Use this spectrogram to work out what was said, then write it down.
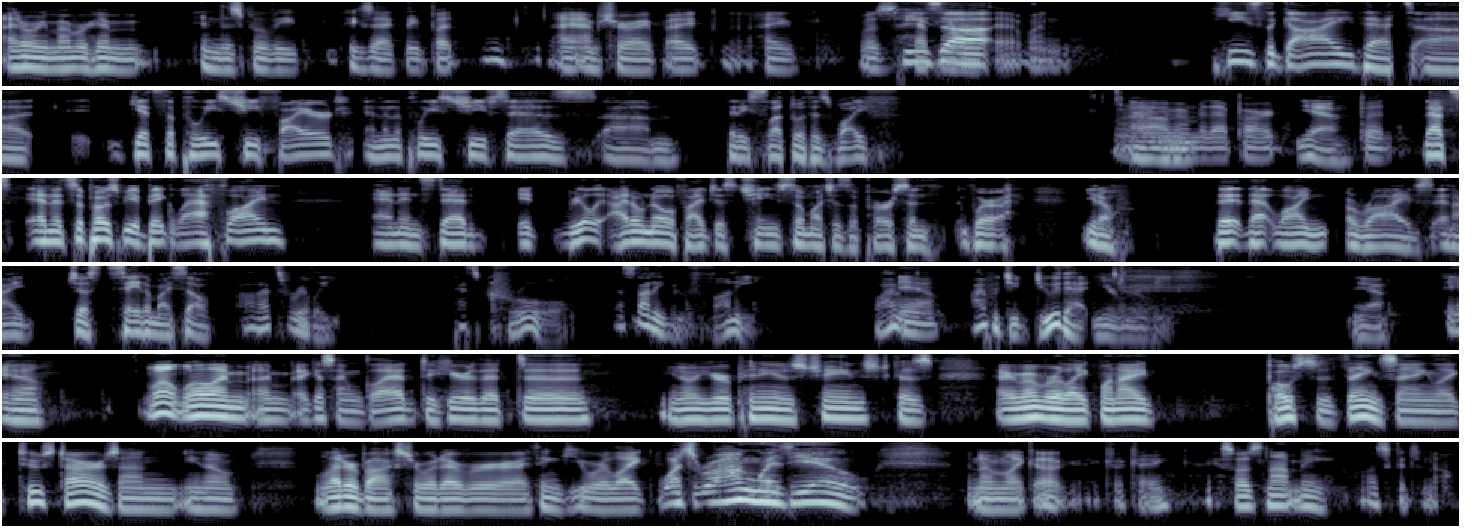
I don't remember him in this movie exactly, but I, I'm sure I I, I was He's, happy about uh, that one. He's the guy that uh gets the police chief fired and then the police chief says um that he slept with his wife. I don't um, remember that part, Yeah. but That's and it's supposed to be a big laugh line, and instead it really I don't know if I've just changed so much as a person where you know that that line arrives and I just say to myself, "Oh, that's really that's cruel. That's not even funny. Why yeah, why would you do that in your movie?" Yeah. yeah. Well, well, I'm I'm I guess I'm glad to hear that uh, you know your opinion has changed because I remember like when I posted a thing saying like two stars on you know letterboxd or whatever. I think you were like what's wrong with you? And i'm like oh, okay. So it's not me. That's good to know.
